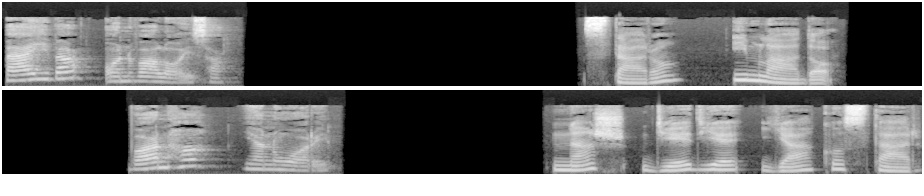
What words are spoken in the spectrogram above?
Päivä on valoisa. Staro i mlado. Vanha ja nuori. Naš djed je jako star.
